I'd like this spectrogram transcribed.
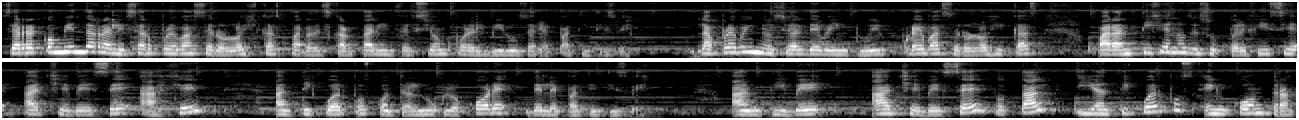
se recomienda realizar pruebas serológicas para descartar infección por el virus de la hepatitis B. La prueba inicial debe incluir pruebas serológicas para antígenos de superficie HBC-AG, anticuerpos contra el núcleo core de la hepatitis B, anti-B-HBC total y anticuerpos en contra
